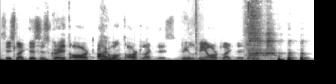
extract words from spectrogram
So he's like, this is great art. I want art like this. Build me art like this.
